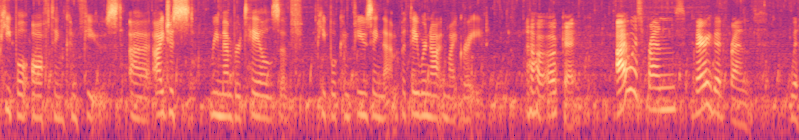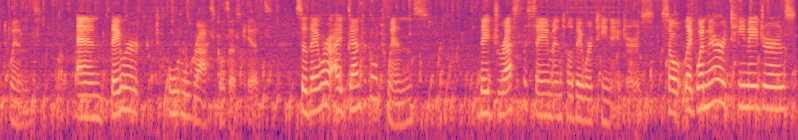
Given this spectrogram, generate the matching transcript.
people often confused. Uh, I just remember tales of people confusing them, but they were not in my grade. Oh, okay. I was friends, very good friends, with twins, and they were total rascals as kids. So they were identical twins. They dressed the same until they were teenagers. So, like, when they were teenagers,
